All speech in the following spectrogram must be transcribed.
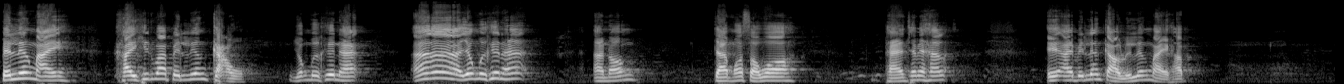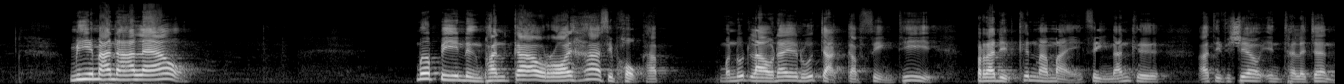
เป็นเรื่องใหม่ ใครคิดว่าเป็นเรื่องเก่า ยกมือขึ้นฮะ อ่ายกมือขึ้นฮะอ่าน้องจากมสว แผนใช่ไหมฮะ AI เป็นเรื่องเก่าหรือเรื่องใหม่ครับ มีมานานแล้ว เมื่อปี 1956 ครับ มนุษย์เราได้รู้จักกับสิ่งที่ประดิษฐ์ขึ้นมาใหม่ สิ่งนั้นคือ artificial intelligence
